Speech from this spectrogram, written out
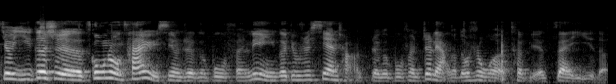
就一个是公众参与性这个部分，另一个就是现场这个部分，这两个都是我特别在意的。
